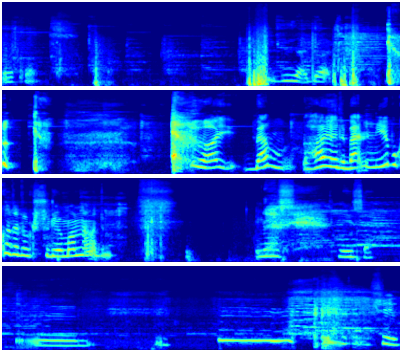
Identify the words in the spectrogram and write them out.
Bakalım. Güzel güzel. hayır ben hayır ben niye bu kadar öksürüyorum anlamadım. Neyse. Neyse. Ee, şey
